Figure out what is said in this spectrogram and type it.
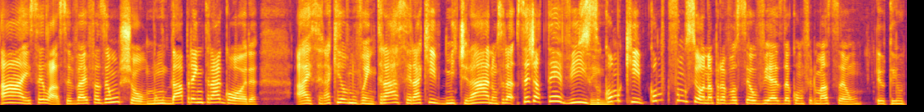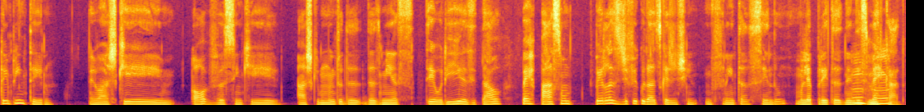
Ai, sei lá, você vai fazer um show, não dá para entrar agora. Ai, será que eu não vou entrar? Será que me tiraram? Será... Você já teve isso? Como que, como que funciona para você o viés da confirmação? Eu tenho o tempo inteiro. Eu acho que, óbvio, assim, que acho que muito das minhas teorias e tal perpassam pelas dificuldades que a gente enfrenta sendo mulher preta dentro uhum. desse mercado.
